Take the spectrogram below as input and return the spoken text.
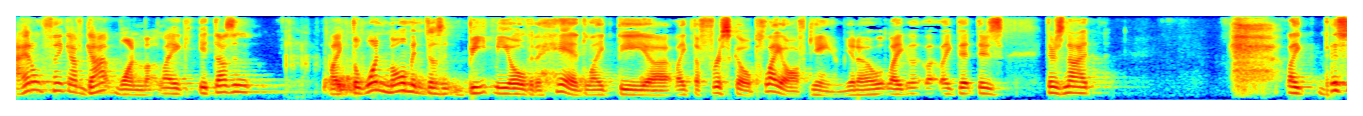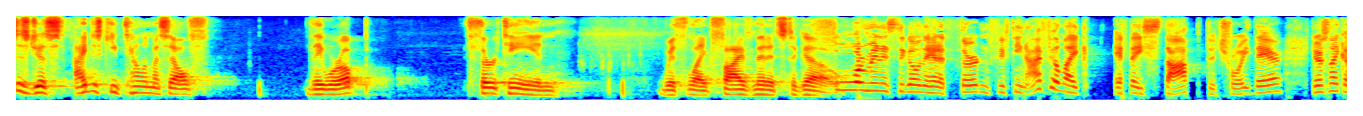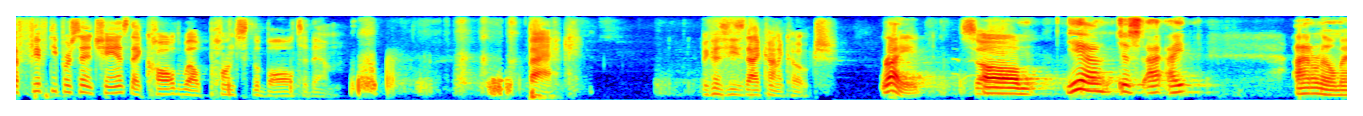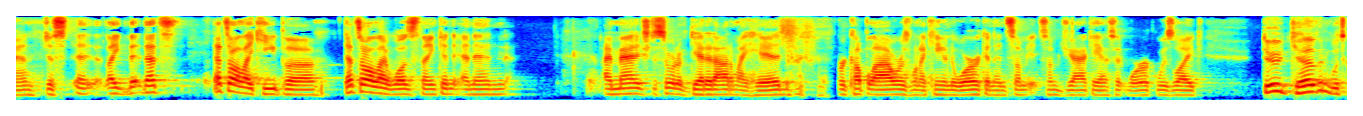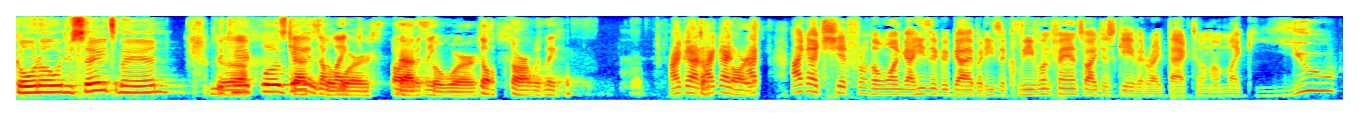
I don't think I've got one. Like it doesn't, like the one moment doesn't beat me over the head like the uh, like the Frisco playoff game. You know, like like that. There's there's not like this is just. I just keep telling myself they were up thirteen with like five minutes to go. four minutes to go and they had a third and 15 i feel like if they stop detroit there there's like a 50% chance that caldwell punts the ball to them back because he's that kind of coach Right. so Um, yeah, just I, I, I don't know, man. Just uh, like th- that's that's all I keep. Uh, that's all I was thinking, and then I managed to sort of get it out of my head for a couple hours when I came to work, and then some some jackass at work was like, "Dude, Kevin, what's going on with your Saints, man? They Ugh, can't close that's games." I'm the like, worst. "Start That's with me. the worst. Don't start with me." i got i Don't got start I. I got shit from the one guy he's a good guy but he's a cleveland fan so i just gave it right back to him i'm like you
